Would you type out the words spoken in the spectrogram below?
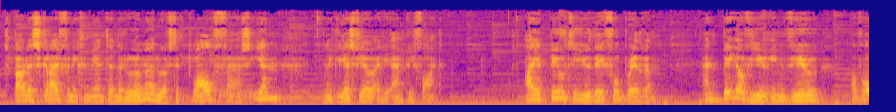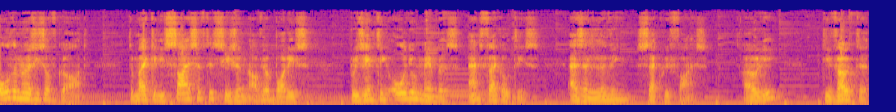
Ons Paulus skryf aan die gemeente in Rome in hoofstuk 12 vers 1 en ek lees vir jou uit die Amplified. I appeal to you therefore brethren and beg of you in view of all the mercies of God to make a decisive decision of your bodies, presenting all your members and faculties as a living sacrifice, holy, devoted,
